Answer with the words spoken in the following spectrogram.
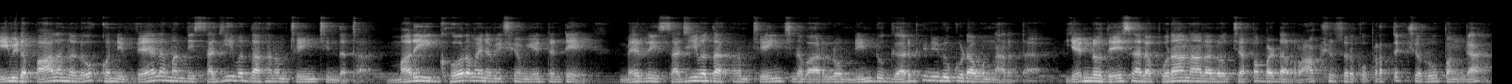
ఈవిడ పాలనలో కొన్ని వేల మంది సజీవ దహనం చేయించిందట. మరీ ఘోరమైన విషయం ఏంటంటే మెర్రీ సజీవ దహనం చేయించిన వారిలో నిండు గర్భిణీలు కూడా ఉన్నారట. ఎన్నో దేశాల పురాణాలలో చెప్పబడ్డ రాక్షసులకు ప్రత్యక్ష రూపంగా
